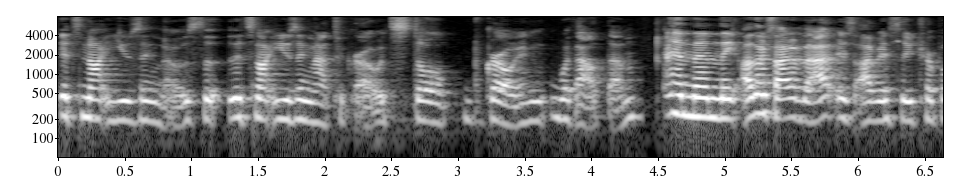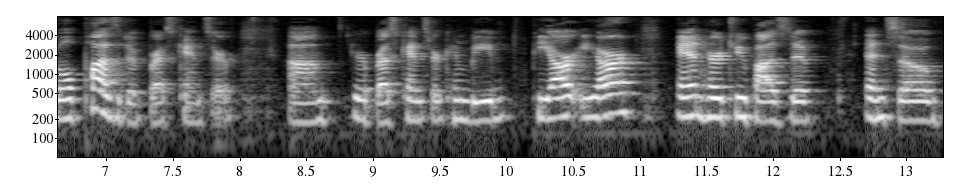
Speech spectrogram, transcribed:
it's not using those. It's not using that to grow. It's still growing without them. And then the other side of that is obviously triple positive breast cancer. Um, your breast cancer can be PR, ER, and HER2 positive. And so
